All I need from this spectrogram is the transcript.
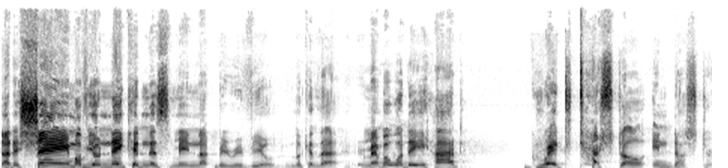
that the shame of your nakedness may not be revealed. Look at that. Remember what they had? Great textile industry.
